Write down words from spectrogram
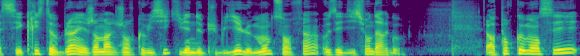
C'est Christophe Blain et Jean-Marc Jancovici qui viennent de publier Le Monde sans fin aux éditions d'Argo. Alors pour commencer,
